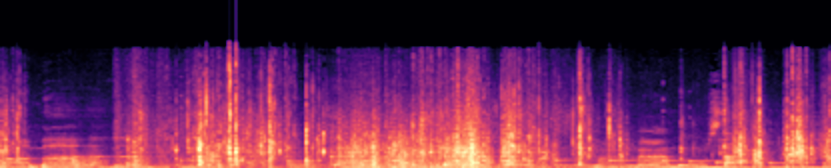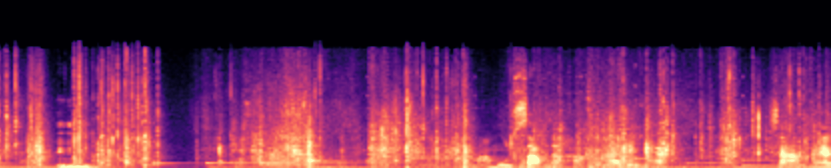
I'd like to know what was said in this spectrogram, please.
มาม่ามาม่าหมูสับ มาหมูสับนะคะ ขายเป็นแพ็คสามแพ็ค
